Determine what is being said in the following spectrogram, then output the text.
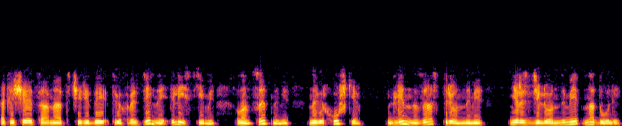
Отличается она от череды трехраздельной листьями, ланцетными, на верхушке, длинно заостренными, неразделенными на доли.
